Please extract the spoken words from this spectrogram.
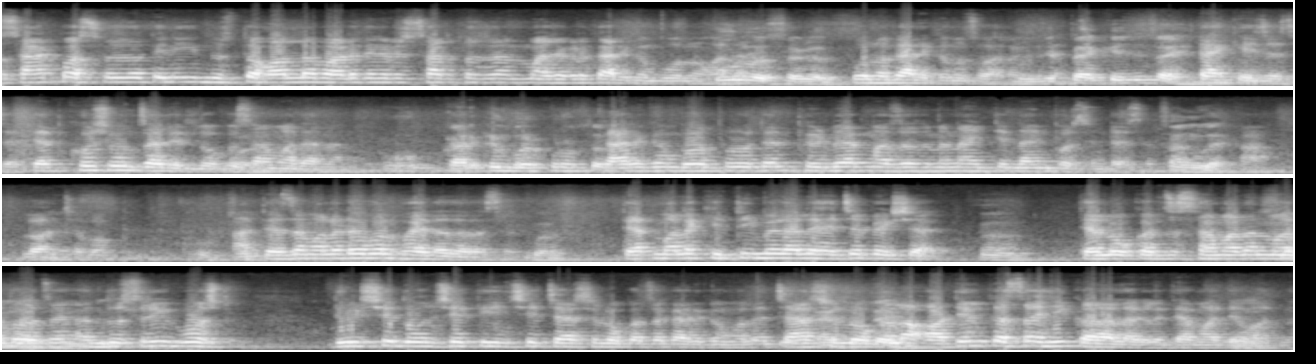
साठ पाच हजार त्यांनी नुसतं हॉलला भाडं देण्यापेक्षा साठ पाच हजार माझ्याकडे कार्यक्रम पूर्ण. पूर्ण सगळं. पूर्ण कार्यक्रमच म्हणजे व्हावा पॅकेजच आहे पॅकेजच आहे त्यात खुश होऊन चालेल लोक बरं. समाधानानं. हो, कार्यक्रम भरपूर होतात कार्यक्रम भरपूर होते आणि फीडबॅक माझा नाईन्टी नाईन पर्सेंट आहे सर चांगलं आहे. हा लॉन्चच्या खूप बाबतीत छान. आणि त्याचा मला डबल फायदा झाला सर बर. त्यात मला किती मिळालं ह्याच्यापेक्षा हा. त्या लोकांचं समाधान महत्वाचं आहे. आणि. दुसरी गोष्ट दीडशे दोनशे तीनशे चारशे लोकांचा कार्यक्रम झाला. चारशे लोकांना हॉटेल कसंही कळायला लागलं त्या माध्यमातून.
